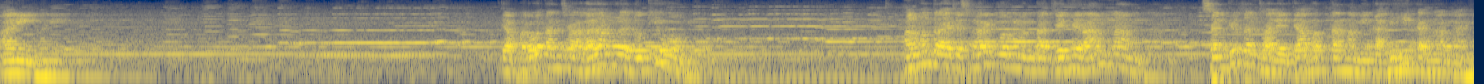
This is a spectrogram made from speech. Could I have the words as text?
आणि त्या पर्वतांच्या आघातामुळे दुःखी होऊन हनुमंतरायाचे स्मरण करून म्हणतात जेथे राम नाम संकीर्तन झाले त्या भक्तांना मी काहीही करणार नाही.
